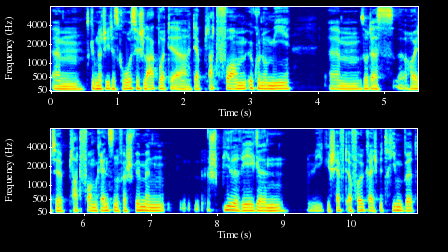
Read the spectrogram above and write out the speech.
ähm, es gibt natürlich das große Schlagwort der, der Plattformökonomie, ähm, so dass äh, heute Plattformgrenzen verschwimmen, Spielregeln, wie Geschäft erfolgreich betrieben wird,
